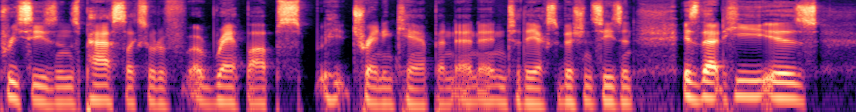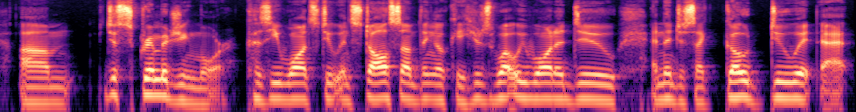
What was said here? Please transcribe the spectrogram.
preseasons, past like sort of uh, ramp ups, training camp, and, and, and into the exhibition season, is that he is um, just scrimmaging more because he wants to install something. Okay, here's what we want to do, and then just like go do it at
